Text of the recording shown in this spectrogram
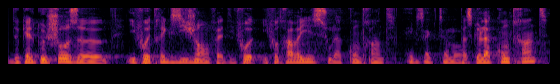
de quelque chose, euh, il faut être exigeant en fait, il faut, il faut travailler sous la contrainte. Exactement. Parce que la contrainte,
